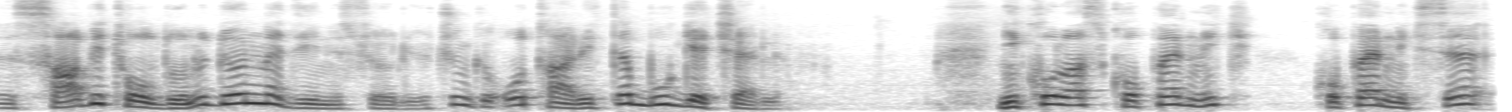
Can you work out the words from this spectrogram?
e, sabit olduğunu, dönmediğini söylüyor. Çünkü o tarihte bu geçerli. Nikolas Kopernik, Kopernik ise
